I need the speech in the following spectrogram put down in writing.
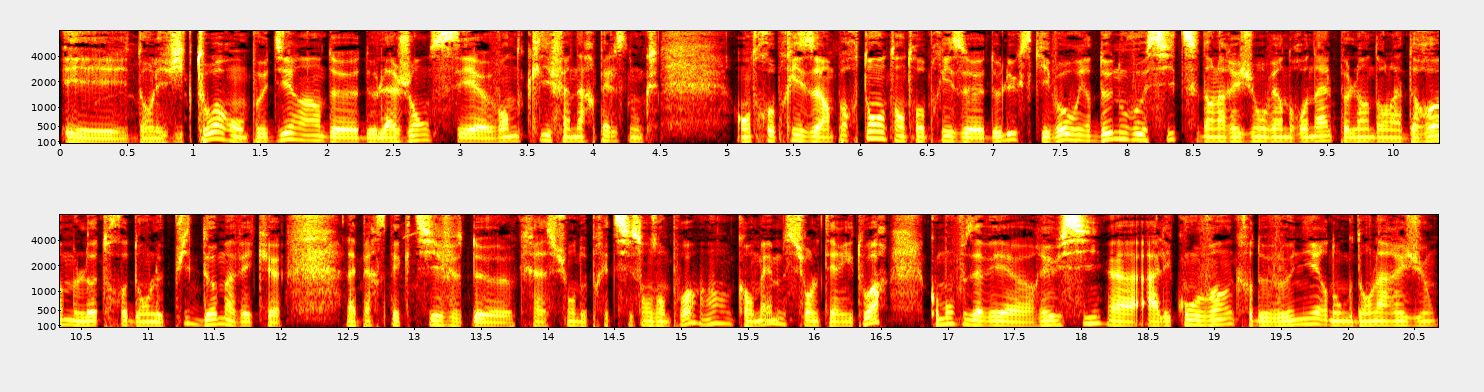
Et dans les victoires, on peut dire, hein, de, de l'agence, c'est euh, Van Cleef Arpels, donc entreprise importante, entreprise de luxe qui va ouvrir deux nouveaux sites dans la région Auvergne-Rhône-Alpes, l'un dans la Drôme, l'autre dans le Puy-de-Dôme, avec euh, la perspective de création de près de 600 emplois hein, quand même sur le territoire. Comment vous avez euh, réussi à, à les convaincre de venir donc dans la région?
